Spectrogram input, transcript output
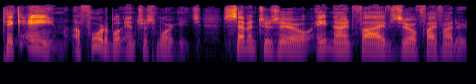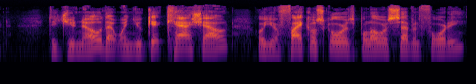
Take AIM, Affordable Interest Mortgage, 720-895-0500. Did you know that when you get cash out or your FICO score is below a 740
